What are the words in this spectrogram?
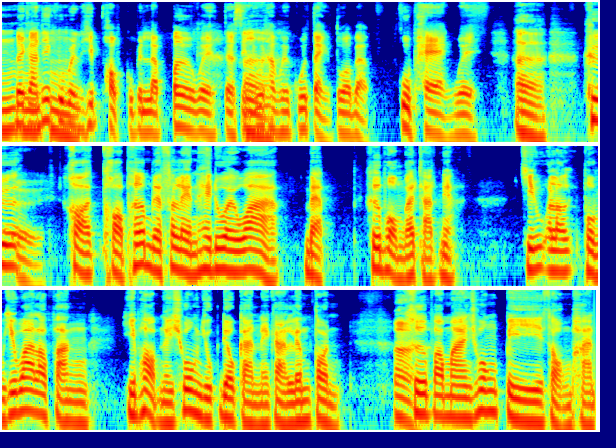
อืมโดยการที่กูอืมเป็นฮิปฮอปกูเป็นแรปเปอร์เว้ยแต่สิ่งที่กูอ่าทำคือกูแต่งตัวแบบกูแพงเว้ยเออ คือเออขอขอเพิ่ม reference ให้ด้วยว่าแบบคือผมกับจัดเนี่ย คิดว่าเราผมคิดว่าเราฟังฮิปฮอปในช่วงยุคเดียวกันในการเริ่มต้นอ่าคือประมาณช่วงปีสองพัน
